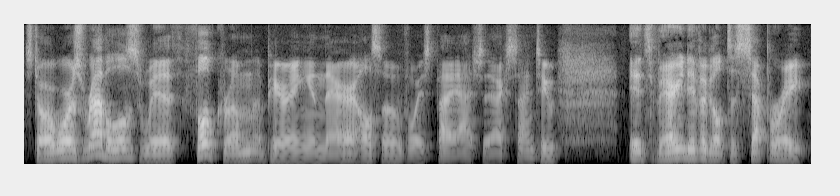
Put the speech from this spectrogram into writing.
Star Wars Rebels with Fulcrum appearing in there, also voiced by Ashley Eckstein too. It's very difficult to separate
